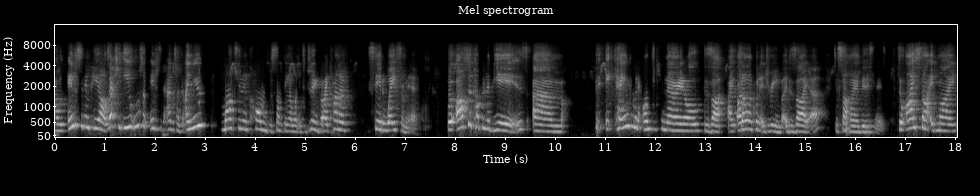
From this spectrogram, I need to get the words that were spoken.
I was interested in PR. I was actually also interested in advertising. I knew marketing and comms was something I wanted to do, but I kind of steered away from it. But after a couple of years, um, it came from an entrepreneurial desire. I, I don't want to call it a dream, but a desire to start my own business. So I started my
